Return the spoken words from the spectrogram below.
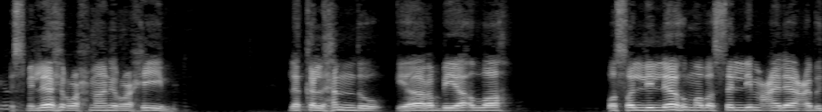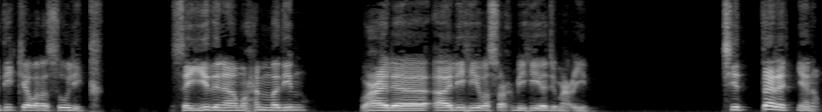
بسم الله الرحمن الرحيم لك الحمد يا ربي يا الله وصل اللهم وسلم على عبدك ورسولك سيدنا محمد وعلى آله وصحبه أجمعين ചിത്തരജ്ഞനം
